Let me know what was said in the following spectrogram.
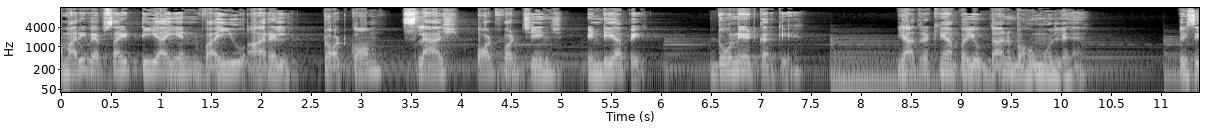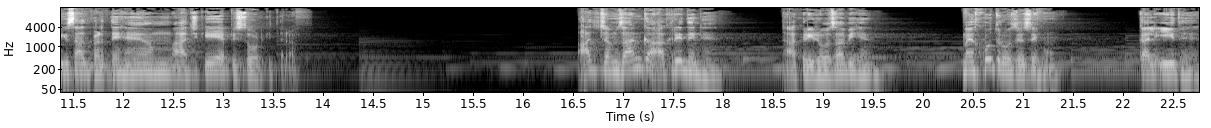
हमारी website T I N Y U R L dot com slash pot for change India पे डोनेट करके। याद रखें, आपका योगदान बहुमूल्य है। तो इसी के साथ बढ़ते हैं हम आज के एपिसोड की तरफ़। आज रमज़ान का आखिरी दिन है। आखिरी रोजा भी है। मैं खुद रोज़े से हूँ। कल ईद है।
